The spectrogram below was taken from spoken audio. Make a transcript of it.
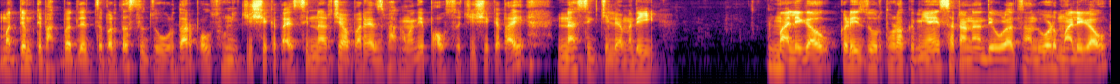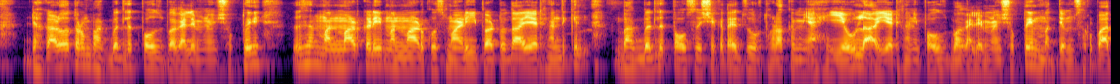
मध्यम ते भाग बदलत जबरदस्त जोरदार पाऊस होण्याची शक्यता आहे. सिन्नरच्या बऱ्याच भागामध्ये पावसाची शक्यता आहे नाशिक जिल्ह्यामध्ये. मालेगावकडे जोर थोडा कमी आहे. सटाणा देवळा चांदवड मालेगाव ढगाळ वातावरण भाग बदलत पाऊस बघायला मिळू शकतोय. तसंच मनमाडकडे मनमाड कोसमाडी पाटोदा या ठिकाणी देखील भाग बदलत पावसाची शक्यता आहे. जोर थोडा कमी आहे. येवला या ठिकाणी पाऊस बघायला मिळू शकतोय. मध्यम स्वरूपात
